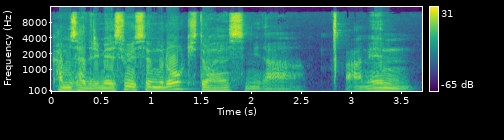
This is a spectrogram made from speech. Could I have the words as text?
감사드리며 예수의 이름으로 기도하였습니다. 아멘.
